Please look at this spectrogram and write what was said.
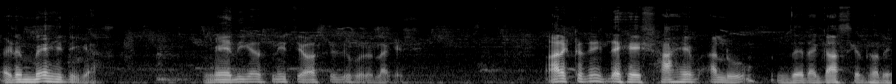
এটা মেহেদি গাছ মেহেদি গাছ নিচে আছে যে উপরে লাগাইছে আরেকটা জিনিস দেখে সাহেব আলু যেটা গাছে ধরে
